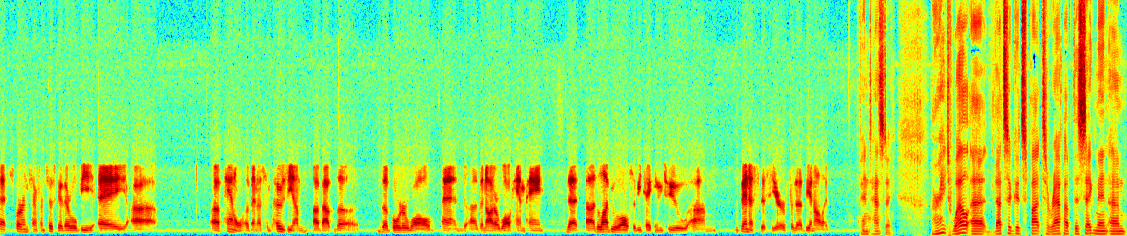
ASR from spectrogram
at Spur in San Francisco, there will be a, uh, a panel event, a symposium about the the border wall and uh, the Not Our Wall campaign that uh, the lobby will also be taking to um, Venice this year for the Biennale. Fantastic. All right. Well, uh, that's a good spot to wrap up this segment. Um,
